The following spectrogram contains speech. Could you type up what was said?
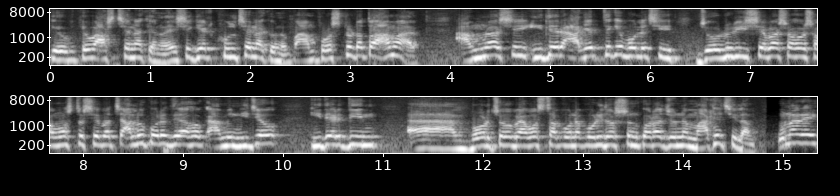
কেউ কেউ আসছে না কেন? এসে গেট খুলছে না কেন? প্রশ্নটা তো আমার। আমরা সেই ঈদের আগের থেকে বলেছি, জরুরি সেবা সহ সমস্ত সেবা চালু করে দেওয়া হোক। আমি নিজেও ঈদের দিন বর্জ্য ব্যবস্থাপনা পরিদর্শন করার জন্য মাঠে ছিলাম। ওনার এই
